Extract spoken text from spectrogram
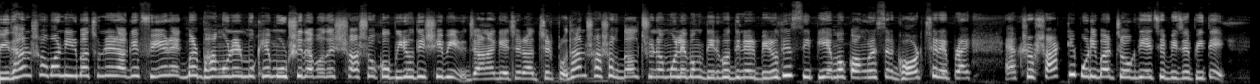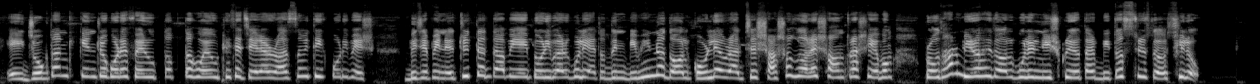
বিধানসভা নির্বাচনের আগে ফের একবার ভাঙনের মুখে মুর্শিদাবাদের শাসক ও বিরোধী শিবির। জানা গিয়েছে, রাজ্যের প্রধান শাসক দল তৃণমূল এবং দীর্ঘদিনের বিরোধী সিপিএম ও কংগ্রেসের ঘর ছেড়ে প্রায় একশো ষাটটি পরিবার যোগ দিয়েছে বিজেপিতে। এই যোগদানকে কেন্দ্র করে ফের উত্তপ্ত হয়ে উঠেছে জেলার রাজনৈতিক পরিবেশ। বিজেপি নেতৃত্বের দাবি, এই পরিবারগুলি এতদিন বিভিন্ন দল করলেও রাজ্যের শাসক দলের সন্ত্রাসী এবং প্রধান বিরোধী দলগুলির নিষ্ক্রিয়তার বিতস্ত্রিত ছিল।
